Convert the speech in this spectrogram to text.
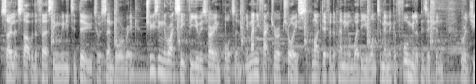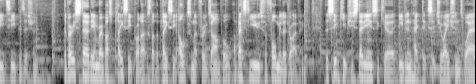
So let's start with the first thing we need to do to assemble a rig. Choosing the right seat for you is very important. Your manufacturer of choice might differ depending on whether you want to mimic a Formula position or a GT position. The very sturdy and robust Playseat products, like the Playseat Ultimate for example, are best used for formula driving. The seat keeps you steady and secure even in hectic situations where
